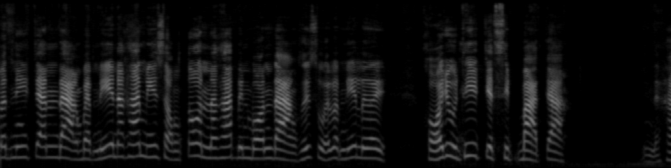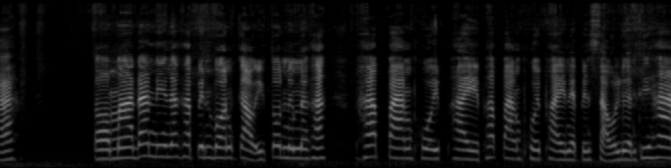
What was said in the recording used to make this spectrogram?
มันนีจันด่างแบบนี้นะคะ มีสองต้นนะคะ เป็นบอลด่างสวยๆแบบนี้เลย ขออยู่ที่เจ็ดสิบบาทจ้ะนี่นะคะ ต่อมาด้านนี้นะคะ เป็นบอลเก่าอีกต้นหนึ่งนะคะผ้าปางโพยไผ่ผ้าปางโพยไผ่เนี่ยเป็นเสาเรือนที่ห้า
